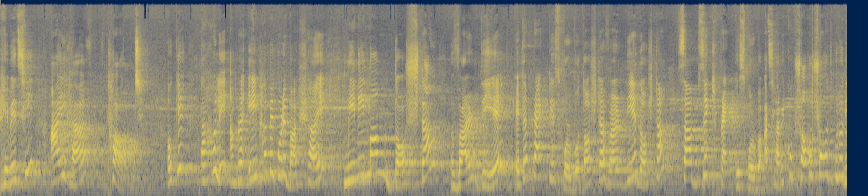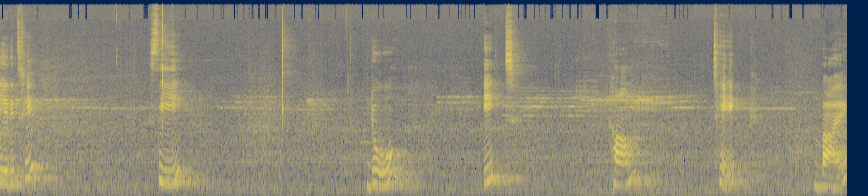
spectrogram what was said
ভেবেছি আই হ্যাভ থট ওকে তাহলে আমরা এইভাবে করে বাসায় মিনিমাম দশটা ভার্ব দিয়ে এটা প্র্যাকটিস করব। দশটা ভার্ব দিয়ে দশটা সাবজেক্ট প্র্যাকটিস করব। আচ্ছা আমি খুব সহজ সহজগুলো দিয়ে দিচ্ছি। See do eat come, take, buy,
